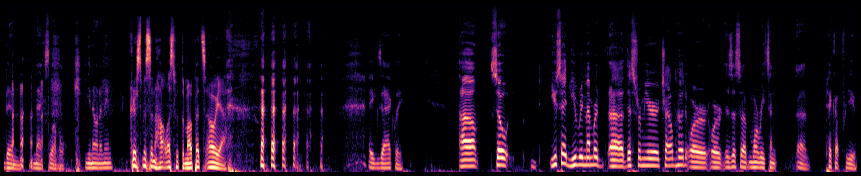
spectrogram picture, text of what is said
been next level. You know what I mean? Christmas in Hollis with the Muppets. Oh yeah. Exactly. Um, so you said you remembered uh, this from your childhood, or or is this a more recent uh, pickup for you?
